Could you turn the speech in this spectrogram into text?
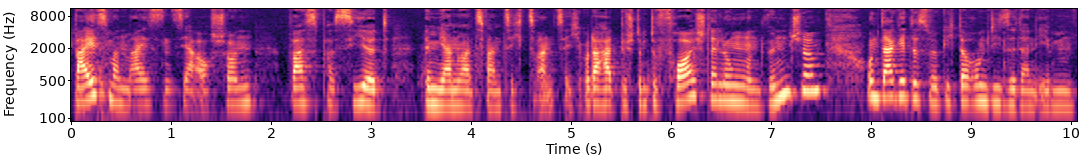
weiß man meistens ja auch schon, was passiert im Januar 2020 oder hat bestimmte Vorstellungen und Wünsche. Und da geht es wirklich darum, diese dann eben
